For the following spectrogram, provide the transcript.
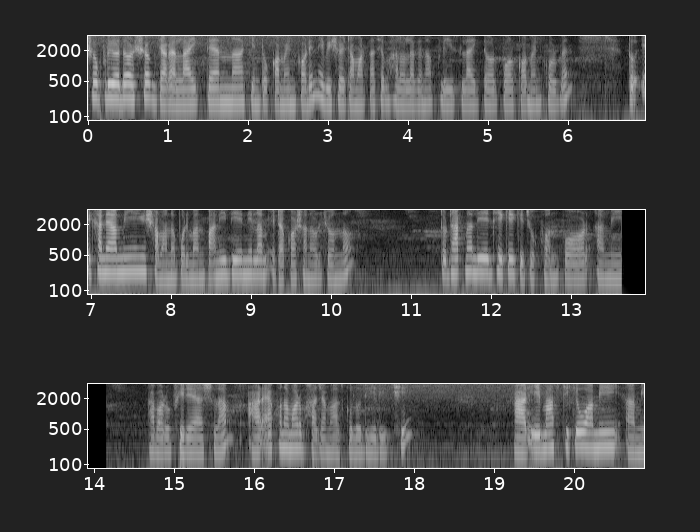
সুপ্রিয় দর্শক, যারা লাইক দেন না কিন্তু কমেন্ট করেন এ বিষয়টা আমার কাছে ভালো লাগে না প্লিজ লাইক দেওয়ার পর কমেন্ট করবেন। তো এখানে আমি সামান্য পরিমাণ পানি দিয়ে নিলাম, এটা কষানোর জন্য। তো ঢাকনা দিয়ে ঢেকে কিছুক্ষণ পর আমি আবারও ফিরে আসলাম। আর এখন আমার ভাজা মাছগুলো দিয়ে দিচ্ছি। আর এই মাছটিকেও আমি আমি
